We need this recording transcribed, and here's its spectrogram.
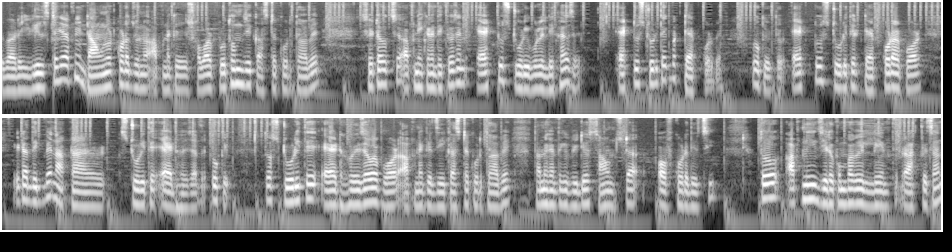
এবার এই রিলসটাকে আপনি ডাউনলোড করার জন্য আপনাকে সবার প্রথম যে কাজটা করতে হবে, সেটা হচ্ছে আপনি এখানে দেখতে পাচ্ছেন অ্যাড টু স্টোরি বলে লেখা আছে। অ্যাড টু স্টোরিতে একবার ট্যাপ করবেন। ওকে তো অ্যাড টু স্টোরিতে ট্যাপ করার পর এটা দেখবেন আপনার স্টোরিতে অ্যাড হয়ে যাবে। ওকে তো স্টোরিতে অ্যাড হয়ে যাওয়ার পর আপনাকে যেই কাজটা করতে হবে, তো আমি এখান থেকে ভিডিও সাউন্ডসটা অফ করে দিচ্ছি। তো আপনি যেরকমভাবে লেন্থ রাখতে চান,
